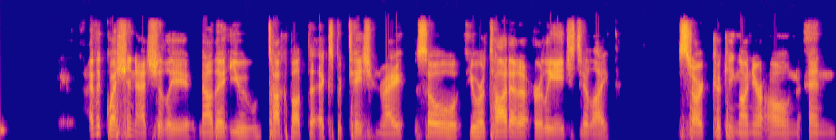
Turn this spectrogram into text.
I have a question actually, now that you talk about the expectation, right? So you were taught at an early age to like start cooking on your own and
